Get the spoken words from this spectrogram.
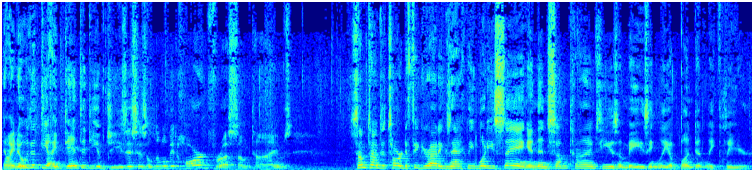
Now, I know that the identity of Jesus is a little bit hard for us sometimes. Sometimes it's hard to figure out exactly what he's saying, and then sometimes he is amazingly abundantly clear.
